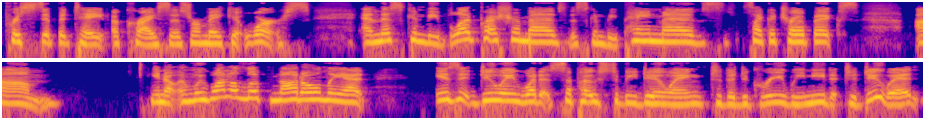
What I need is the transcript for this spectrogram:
precipitate a crisis or make it worse. And this can be blood pressure meds this can be pain meds psychotropics um, you know and we want to look not only at is it doing what it's supposed to be doing to the degree we need it to do it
